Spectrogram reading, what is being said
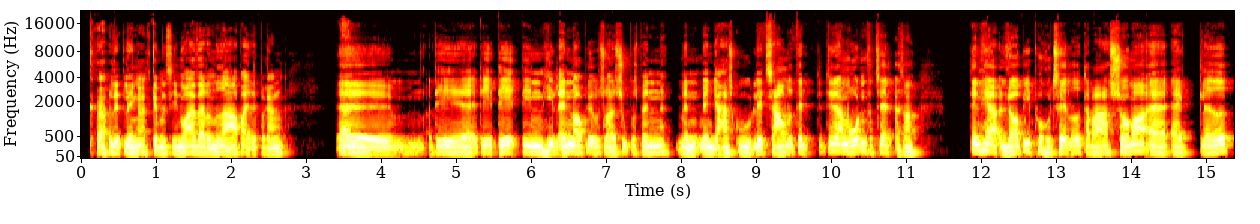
gøre lidt længere, kan man sige. Nu har jeg været dernede og arbejdet et par gange. Ja. Øh, og det, det, det, det er en helt anden oplevelse, og er super spændende, men, men jeg har sgu lidt savnet det, det, det der Morten fortalte, altså den her lobby på hotellet, der bare summer af, af glade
